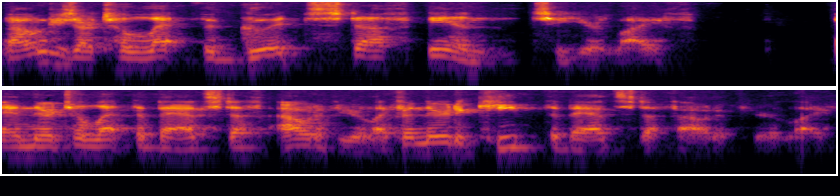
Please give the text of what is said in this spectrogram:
Boundaries are to let the good stuff in to your life, and they're to let the bad stuff out of your life, and they're to keep the bad stuff out of your life.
